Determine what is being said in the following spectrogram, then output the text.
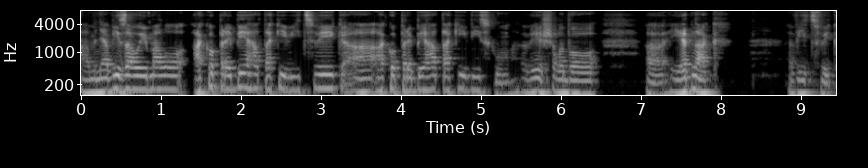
A mňa by zaujímalo, ako prebieha taký výcvik a ako prebieha taký výskum. Vieš, lebo uh, jednak výcvik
